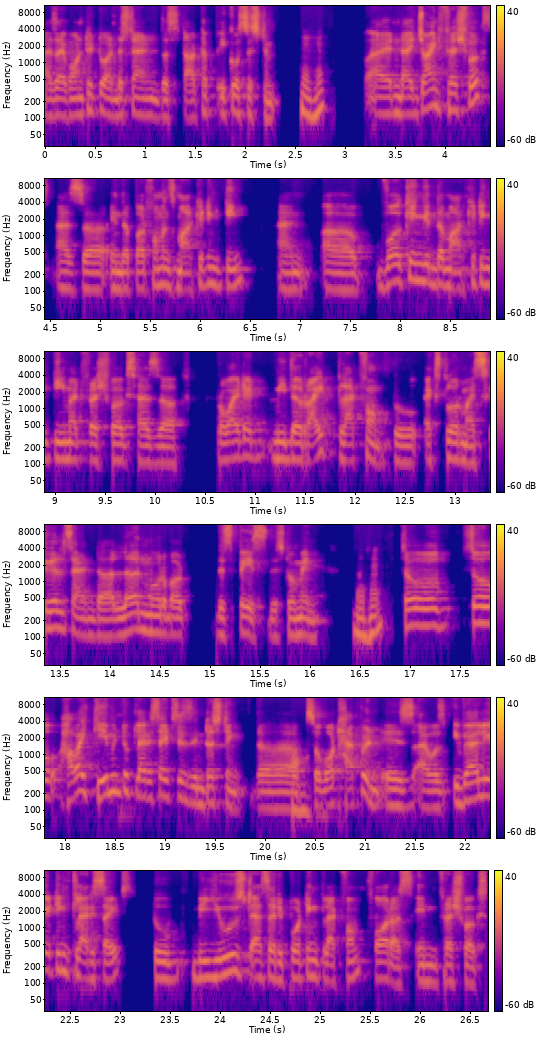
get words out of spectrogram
as i wanted to understand the startup ecosystem. Mm-hmm and I joined Freshworks as uh, in the performance marketing team. And uh, working in the marketing team at Freshworks has uh, provided me the right platform to explore my skills and uh, learn more about this space, this domain. Mm-hmm. So, so how I came into Clarisights is interesting. The, oh. So what happened is I was evaluating Clarisights to be used as a reporting platform for us in Freshworks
